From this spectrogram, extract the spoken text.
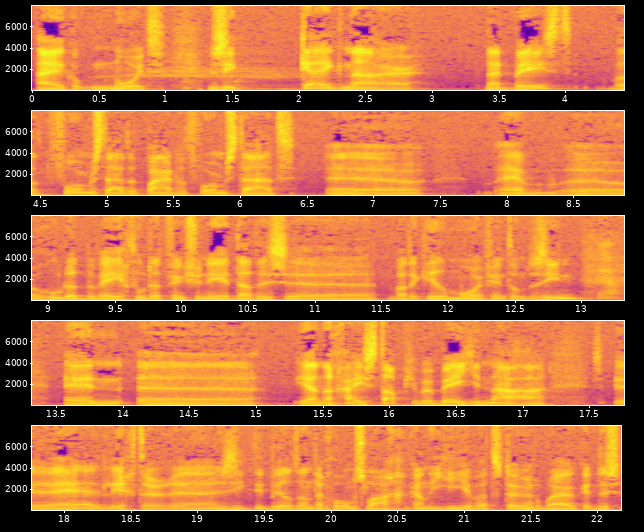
eigenlijk ook nooit. Dus ik kijk naar, naar het beest wat voor me staat, het paard wat voor me staat. eh, eh, hoe dat beweegt, hoe dat functioneert, dat is wat ik heel mooi vind om te zien. Ja. En ja, dan ga je stapje bij beetje na. Eh, hè, ligt er eh, een ziektebeeld aan de grondslag? Kan die hier wat steun gebruiken? Dus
